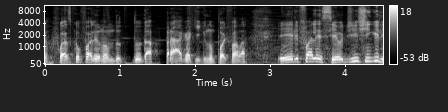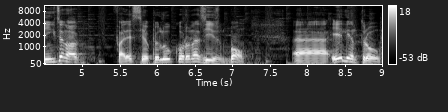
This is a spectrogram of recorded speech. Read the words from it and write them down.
quase que eu falei o nome do, do, da praga aqui que não pode falar. Ele faleceu de Xing Ling 19, faleceu pelo coronazismo. Bom, uh, ele entrou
